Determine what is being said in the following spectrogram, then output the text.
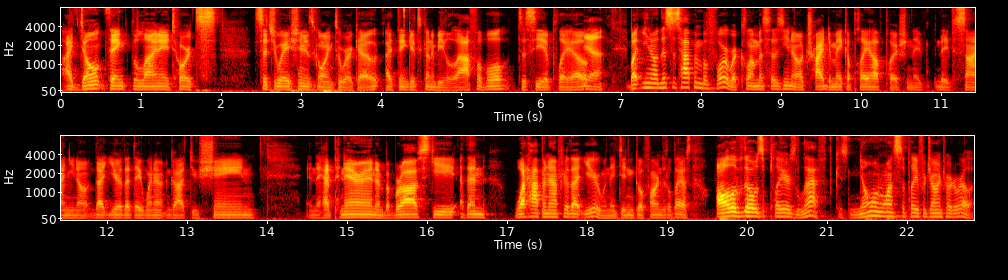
I don't think the Laine Torts situation is going to work out. I think it's going to be laughable to see it play out. Yeah. But you know, this has happened before where Columbus has, you know, tried to make a playoff push and they've they've signed, you know, that year that they went out and got Duchene and they had Panarin and Bobrovsky. And then what happened after that year when they didn't go far into the playoffs? All of those players left because no one wants to play for John Tortorella.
